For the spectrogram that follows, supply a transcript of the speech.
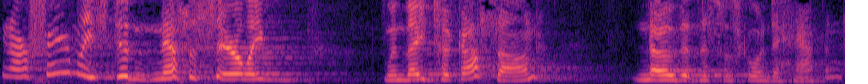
You know, our families didn't necessarily, when they took us on, know that this was going to happen.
